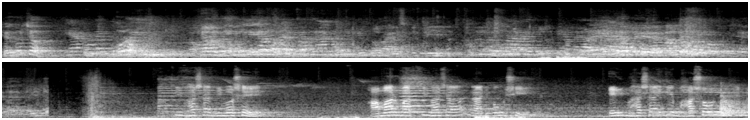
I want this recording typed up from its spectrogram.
ফেল করছ। মাতৃভাষা দিবসে আমার মাতৃভাষা রাজবংশী, এই ভাষায় যে ভাষণ বিভিন্ন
